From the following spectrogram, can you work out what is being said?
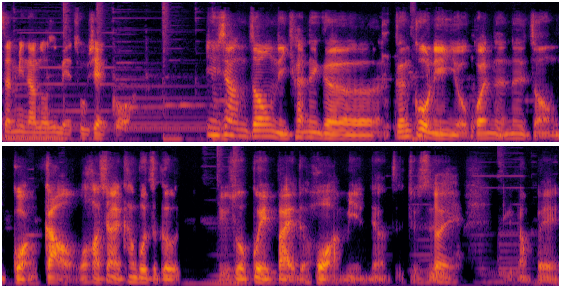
生命当中是没出现过。印象中，你看那个跟过年有关的那种广告，我好像也看过这个，比如说跪拜的画面，这样子，就是对长辈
